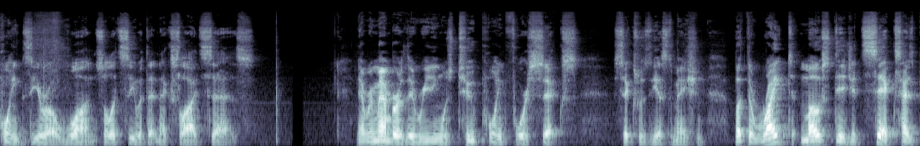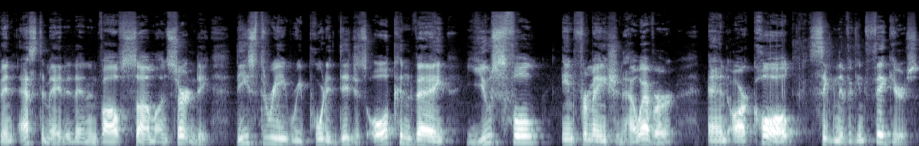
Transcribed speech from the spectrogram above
0.01. So let's see what that next slide says. Now remember, the reading was 2.46. 6 was the estimation. But the rightmost digit 6 has been estimated and involves some uncertainty. These three reported digits all convey useful information, however, and are called significant figures.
